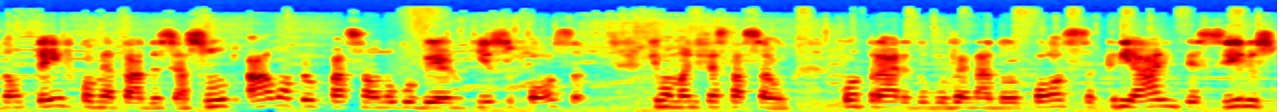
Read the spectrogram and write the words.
não tem comentado esse assunto. Há uma preocupação no governo que isso possa, que uma manifestação contrária do governador possa criar empecilhos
